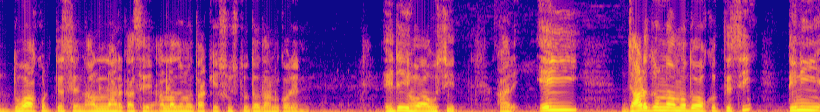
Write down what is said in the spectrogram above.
দোয়া করতেছেন আল্লাহর কাছে। আল্লাহ যেন তাকে সুস্থতা দান করেন। এটাই হওয়া উচিত। আর এই যার জন্য আমরা দোয়া করতেছি, তিনি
